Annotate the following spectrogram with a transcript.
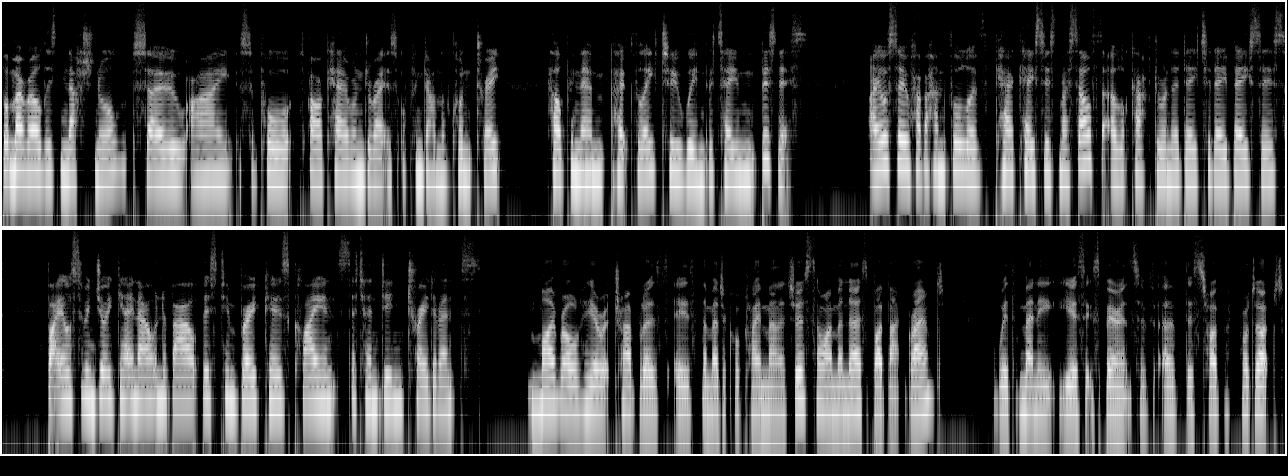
but my role is national. So I support our care underwriters up and down the country, helping them hopefully to win retain business. I also have a handful of care cases myself that I look after on a day to day basis, but I also enjoy getting out and about, visiting brokers, clients, attending trade events my role here at Travelers is the medical claim manager. So I'm a nurse by background with many years' experience of, of this type of product.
